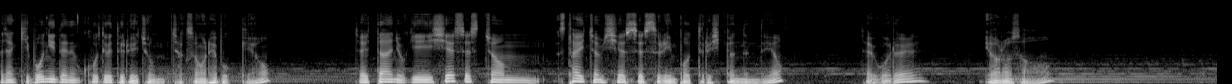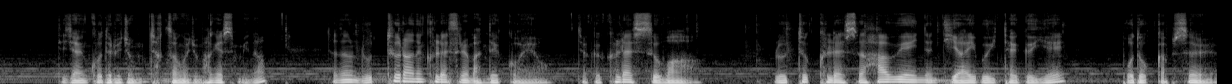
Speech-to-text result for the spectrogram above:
가장 기본이 되는 코드들을 좀 작성을 해볼게요. 자 일단 여기 css.style.css를 import를 시켰는데요. 자 이거를 열어서 디자인 코드를 좀 작성을 좀 하겠습니다. 자 저는 root라는 클래스를 만들 거예요. 자 그 클래스와 root 클래스 하위에 있는 div 태그의 border 값을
